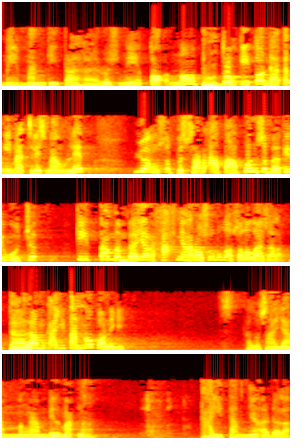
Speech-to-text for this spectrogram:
memang kita harus ngetokno butuh kita datangi majelis maulid yang sebesar apa pun sebagai wujud kita membayar haknya Rasulullah sallallahu alaihi wasallam. Dalam kaitan nopo niki? Kalau saya mengambil makna kaitannya adalah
